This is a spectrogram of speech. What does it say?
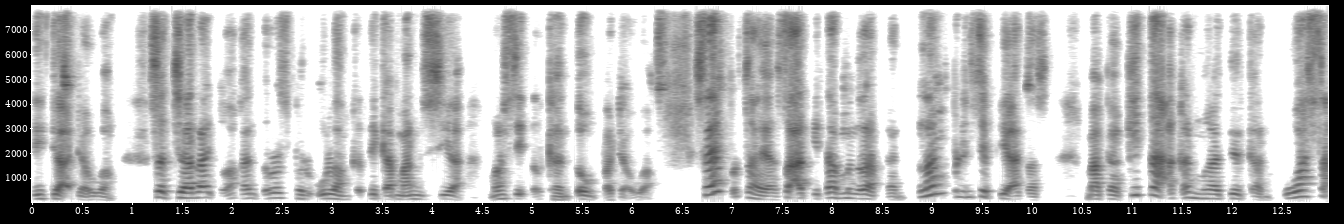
Tidak ada uang. Sejarah itu akan terus berulang ketika manusia masih tergantung pada uang. Saya percaya saat kita menerapkan enam prinsip di atas, maka kita akan menghadirkan kuasa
